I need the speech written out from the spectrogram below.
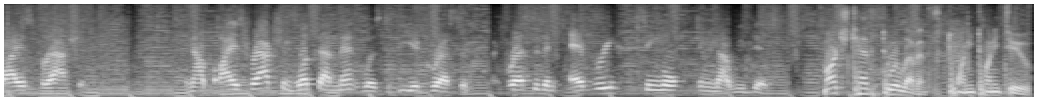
bias for action. And now, bias for action, what that meant was to be aggressive. Aggressive in every single thing that we did. March 10th to 11th, 2022,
